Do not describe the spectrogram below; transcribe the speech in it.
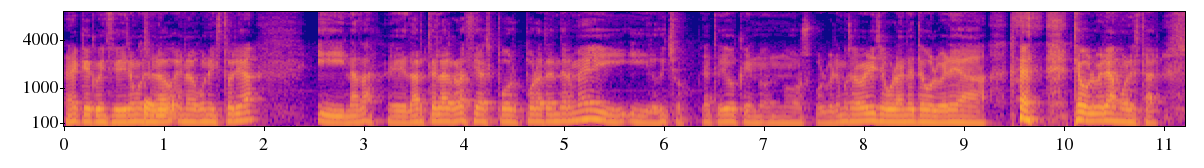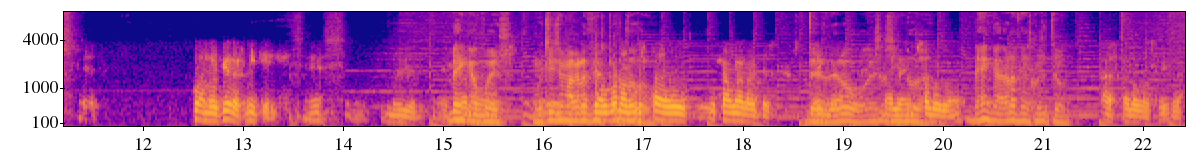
¿eh? que coincidiremos en, alguna historia. Y nada, eh, darte las gracias por, por atenderme y, lo dicho, ya te digo que nos volveremos a ver y seguramente te volveré a, te volveré a molestar. Cuando quieras, Miquel. ¿eh? Muy bien. Venga, pues, muchísimas gracias por todo. gusta es, hablar de pesca. Desde luego, eso sin duda. Un saludo. ¿eh? Venga, gracias, Josito. Hasta luego, sí, gracias.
